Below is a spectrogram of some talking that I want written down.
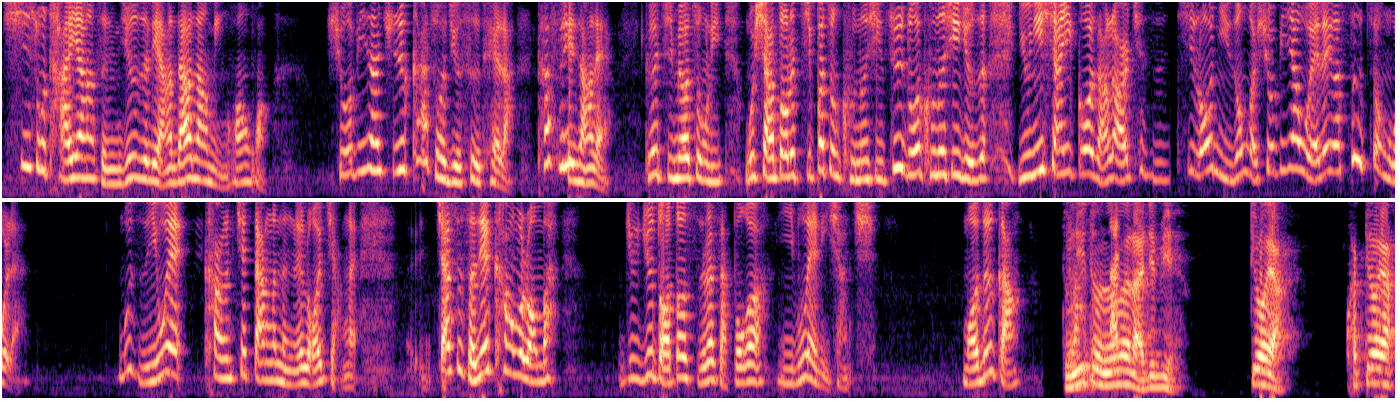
西晒太阳，仍旧是亮堂堂、明晃晃。小皮匠居然介早就收摊了，太反常了！搿几秒钟里，我想到了几百种可能性，最大的可能性就是有人向伊告状了，而且事体老严重的。小皮匠回来要收捉我了。我自以为抗击打的能力老强的，假使实在扛勿牢嘛，就就逃到住了石北个盐步庵里向去。毛头讲：“大耳朵，侬个垃圾皮，叼呀，快叼呀！”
